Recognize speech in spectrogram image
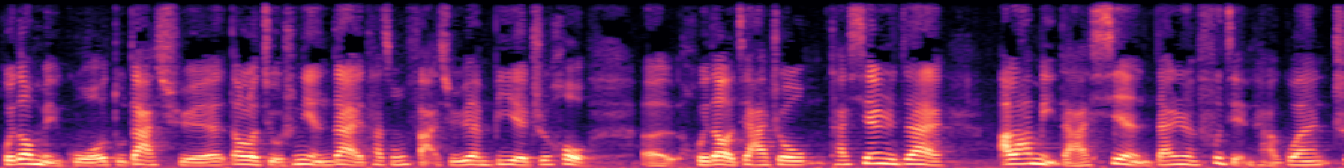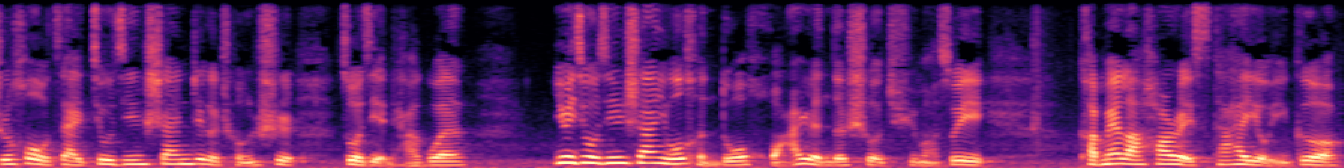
回到美国读大学。到了九十年代，他从法学院毕业之后，呃，回到加州。他先是在阿拉米达县担任副检察官之后，在旧金山这个城市做检察官，因为旧金山有很多华人的社区嘛，所以 Kamala Harris 她还有一个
